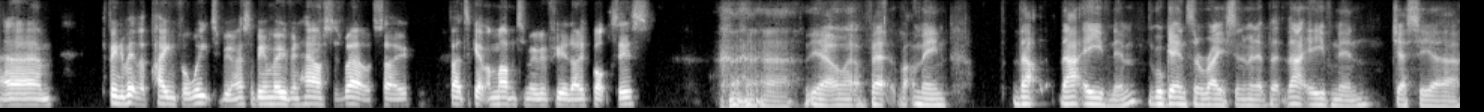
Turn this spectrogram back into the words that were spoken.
Um, it's been a bit of a painful week, to be honest. I've been moving house as well. So I've had to get my mum to move a few of those boxes. yeah, I bet. But I mean, that that evening, we'll get into the race in a minute, but that evening, Jessie, uh,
